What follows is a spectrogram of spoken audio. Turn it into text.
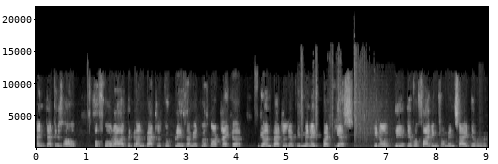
And that is how, for four hours, the gun battle took place. I mean, it was not like a gun battle every minute, but yes, you know, they, they were fighting from inside. They were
